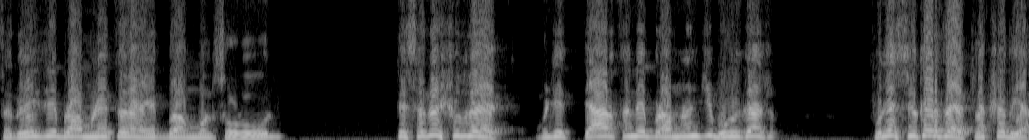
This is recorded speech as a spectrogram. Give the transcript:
सगळे जे ब्राह्मणेतर आहेत ब्राह्मण सोडून ते सगळे शूद्र आहेत. म्हणजे त्या अर्थाने ब्राह्मणांची भूमिका फुले स्वीकारतायत लक्षात घ्या.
